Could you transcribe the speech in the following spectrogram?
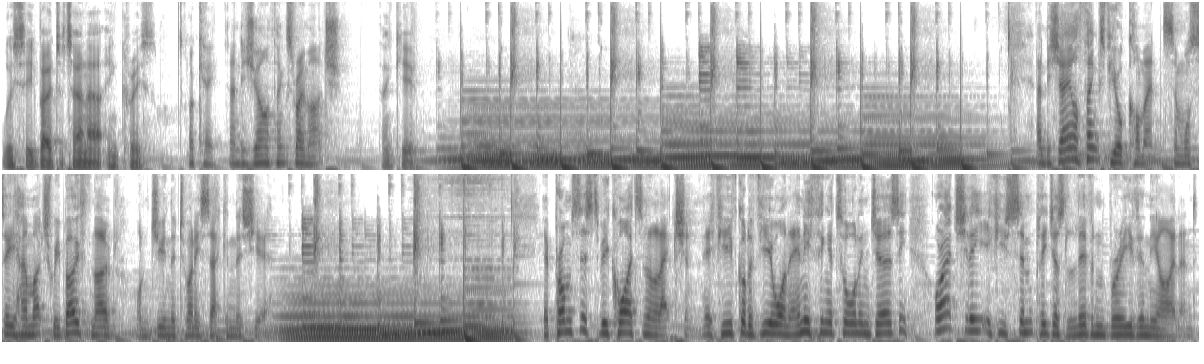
we see voter turnout increase. Okay, Andy Jehan, thanks very much. Thank you. Andy Jehan, thanks for your comments, and we'll see how much we both know on June the 22nd this year. It promises to be quite an election. If you've got a view on anything at all in Jersey, or actually if you simply just live and breathe in the island,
